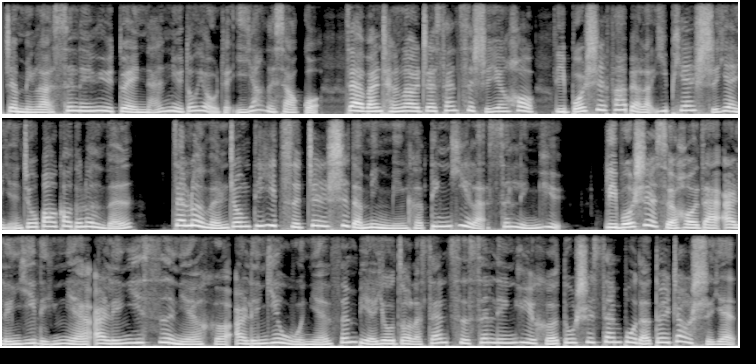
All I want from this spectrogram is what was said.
证明了森林浴对男女都有着一样的效果。在完成了这三次实验后，李博士发表了一篇实验研究报告的论文，在论文中第一次正式的命名和定义了森林浴。李博士随后在2010年、2014年和2015年分别又做了三次森林浴和都市散步的对照实验，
